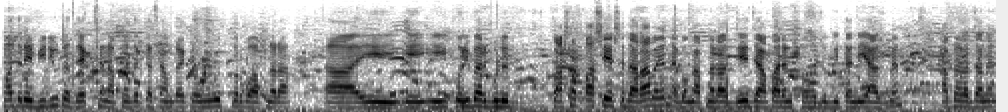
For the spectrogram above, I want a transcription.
আমাদের এই ভিডিওটা দেখছেন, আপনাদের কাছে আমরা একটা অনুরোধ করব আপনারা এই এই এই পরিবারগুলোর পাশাপাশি এসে দাঁড়াবেন এবং আপনারা যে যা পারেন সহযোগিতা নিয়ে আসবেন। আপনারা জানেন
